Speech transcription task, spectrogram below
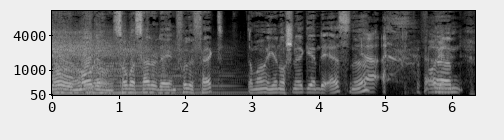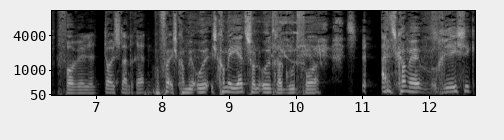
Yo, morgen, Sober Saturday in Full Effect. Da machen wir hier noch schnell GMDS, ne? Ja, bevor, wir, Ähm, bevor wir Deutschland retten. Bevor ich komme mir, ich komme mir jetzt schon ultra gut vor. Also ich komme mir richtig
